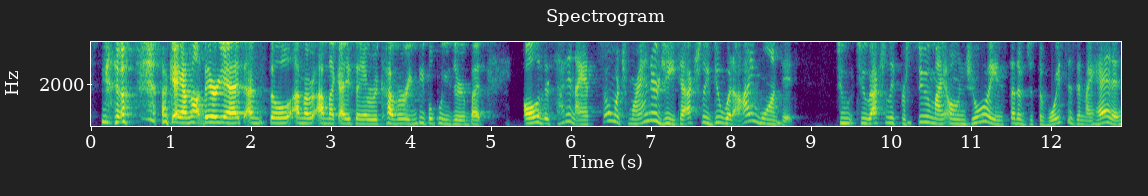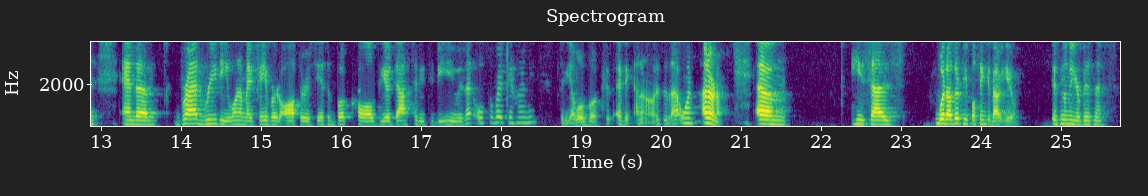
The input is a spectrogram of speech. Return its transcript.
okay, I'm not there yet. I'm still, I'm, a, I'm like I say, a recovering people pleaser. But all of a sudden, I had so much more energy to actually do what I wanted, to to actually pursue my own joy instead of just the voices in my head. And and um, Brad Reedy, one of my favorite authors, he has a book called The Audacity to Be You. Is that also right behind me? It's a yellow book. I think I don't know. Is it that one? I don't know. Um, he says, "What other people think about you is none of your business."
